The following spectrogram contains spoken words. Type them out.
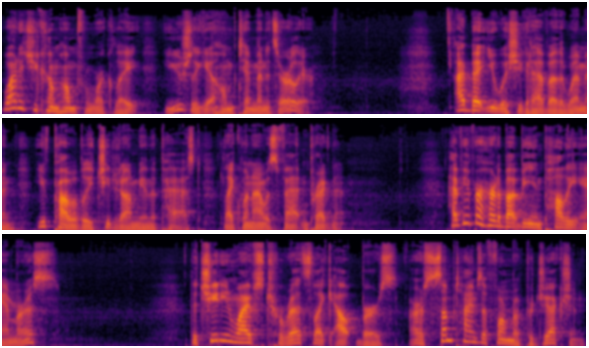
Why did you come home from work late? You usually get home 10 minutes earlier. I bet you wish you could have other women. You've probably cheated on me in the past, like when I was fat and pregnant. Have you ever heard about being polyamorous? The cheating wife's Tourette's like outbursts are sometimes a form of projection.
